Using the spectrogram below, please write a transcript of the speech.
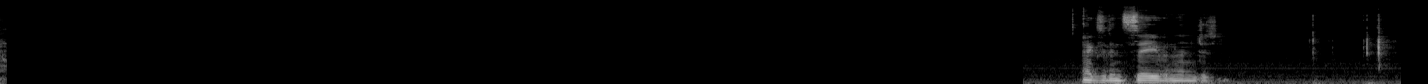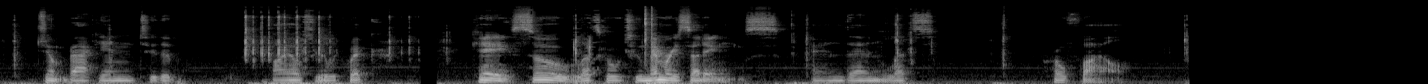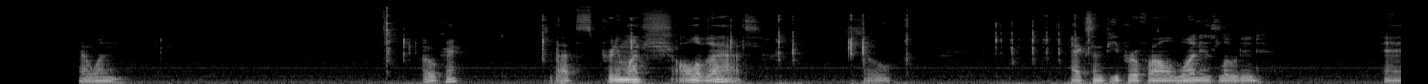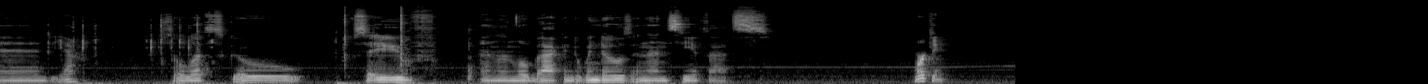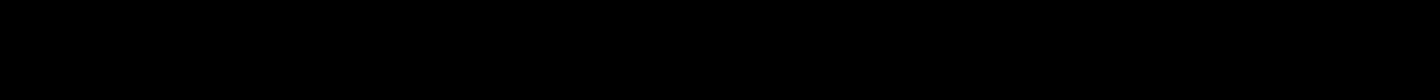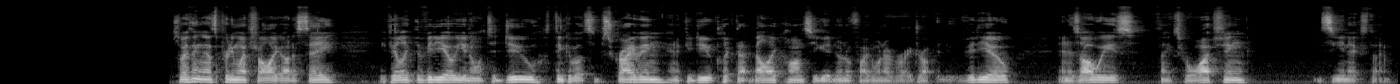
Exit and save and then just jump back into the BIOS really quick. Okay, so let's go to memory settings and then let's profile. That one. Okay. So that's pretty much all of that. So XMP profile 1 is loaded. Yeah, so let's go save and then load back into Windows and then see if that's working. So I think that's pretty much all I got to say. If you like the video, you know what to do. Think about subscribing, and if you do, click that bell icon so you get notified whenever I drop a new video. And as always, thanks for watching, and see you next time.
